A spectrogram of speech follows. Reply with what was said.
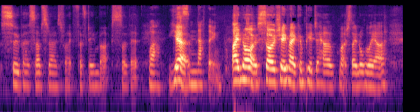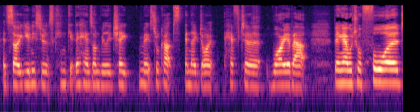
super subsidised for like 15 bucks, so that Wow. Yeah. It's nothing. I know, so cheap eh, compared to how much they normally are. And so uni students can get their hands on really cheap menstrual cups and they don't have to worry about being able to afford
